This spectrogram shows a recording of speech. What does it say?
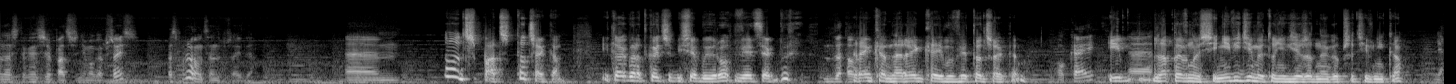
Ona się tak na siebie patrzy, nie mogę przejść? Bez problemu ten przejdę. Em, No trz- patrz, to czekam. I to akurat kończy mi się mój ruch, więc jakby dobra, ręka na rękę i mówię, to czekam. okej. I E. dla pewności, nie widzimy tu nigdzie żadnego przeciwnika? Nie.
